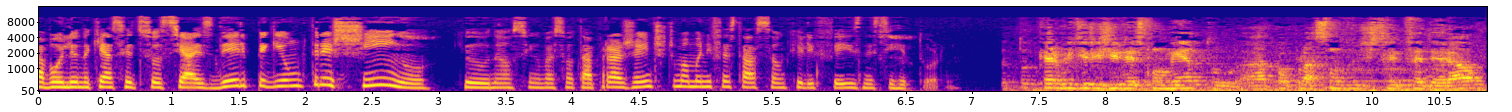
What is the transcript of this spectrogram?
estava olhando aqui as redes sociais dele, peguei um trechinho que o Nelsinho vai soltar para a gente de uma manifestação que ele fez nesse retorno. Eu quero me dirigir nesse momento à população do Distrito Federal,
